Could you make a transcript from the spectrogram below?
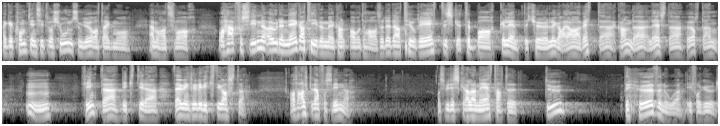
Jeg er kommet i en situasjon som gjør at jeg må, jeg må ha et svar. Og Her forsvinner òg det negative vi kan av og til ha. Så Det der teoretiske, tilbakelente, kjølige. Ja, jeg vet det, jeg kan det, les det, hørt den. Mm, fint, det. Viktig, det. Det er jo egentlig det viktigste. Altså Alt det der forsvinner. Og så blir det skrella ned til at du behøver noe ifra Gud.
